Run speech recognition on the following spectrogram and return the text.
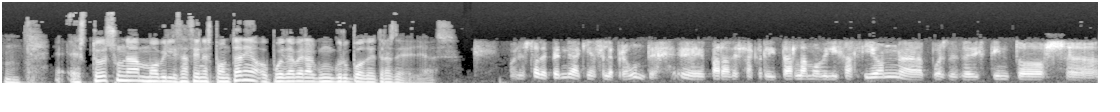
Mm. ¿Esto es una movilización espontánea o puede haber algún grupo detrás de ellas? Bueno, esto depende a quien se le pregunte. Eh, para desacreditar la movilización, eh, pues desde distintos eh,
